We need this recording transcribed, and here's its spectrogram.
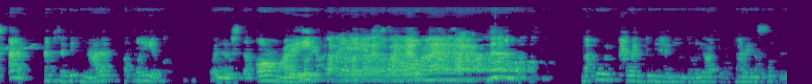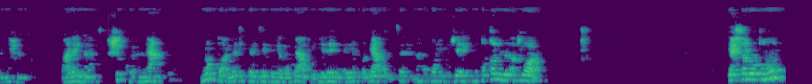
أسألك أن تثبتني على الطريق. وإن لو استقاموا على إيه؟ ماذا نقول؟ أحوال الدنيا هذه متغيرة فعلينا الصبر للمحن وعلينا شكر النعم. النقطة التي تلزم هي الرابعة في هداية الآيات طبيعة الإنسان أنه ظالم جاهل متقلب الأطوار. يحصل له قنوط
